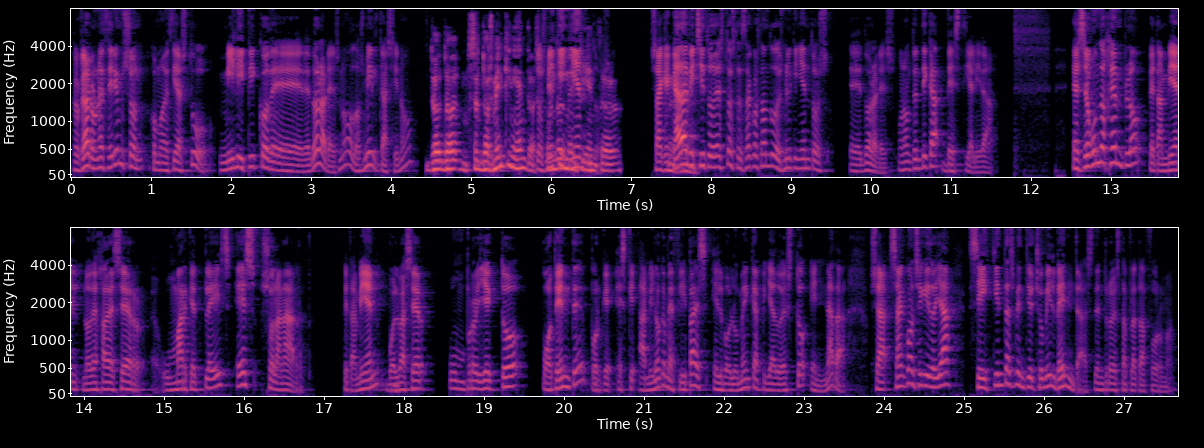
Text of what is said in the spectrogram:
Pero claro, un Ethereum son, como decías tú, mil y pico de, dólares, ¿no? Dos mil casi, ¿no? son 2.500. 2.500. O sea que cada bichito de estos te está costando 2.500 eh, dólares. Una auténtica bestialidad. El segundo ejemplo, que también no deja de ser un marketplace, es Solanart, que también vuelve a ser un proyecto potente, porque es que a mí lo que me flipa es el volumen que ha pillado esto en nada. O sea, se han conseguido ya 628.000 ventas dentro de esta plataforma,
